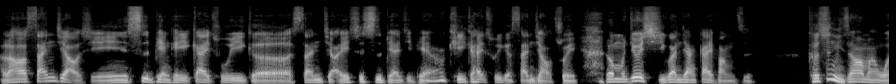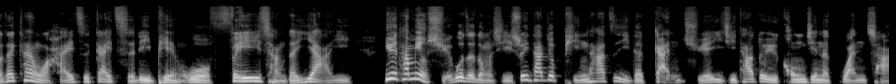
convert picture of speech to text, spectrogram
然后三角形四片可以盖出一个三角，哎，是四片还是几片啊？可以盖出一个三角锥，那我们就会习惯这样盖房子。可是你知道吗？我在看我孩子盖磁力片，我非常的讶异，因为他没有学过这东西，所以他就凭他自己的感觉以及他对于空间的观察。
